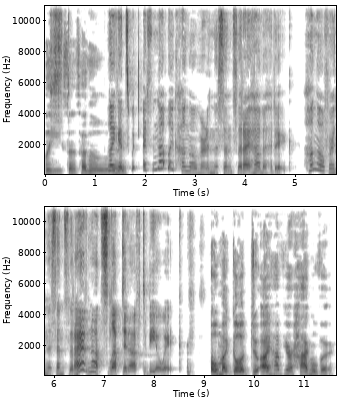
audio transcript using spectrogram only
Lisa's hungover. Like it's it's not like hungover in the sense that I have a headache. Hungover in the sense that I have not slept enough to be awake. Oh my god, do I have your hangover?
